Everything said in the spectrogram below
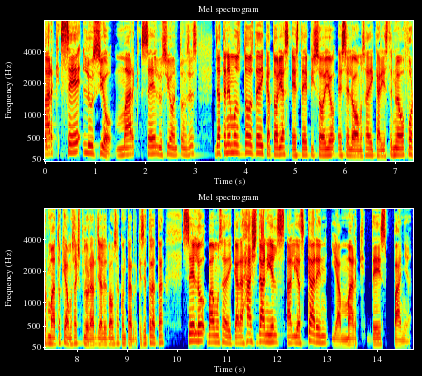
Mark se lució, Mark se lució. Entonces, ya tenemos dos dedicatorias. Este episodio se lo vamos a dedicar y este nuevo formato que vamos a explorar, ya les vamos a contar de qué se trata, se lo vamos a dedicar a Hash Daniels, alias Karen, y a Mark de España.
